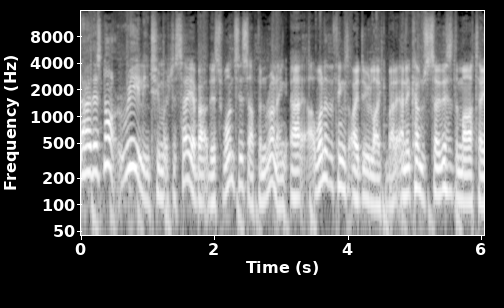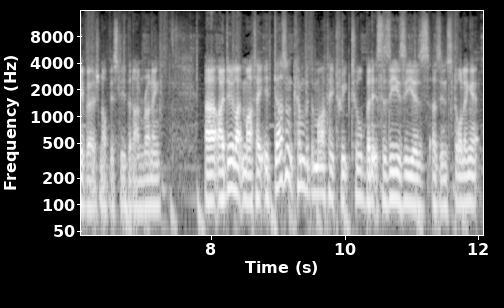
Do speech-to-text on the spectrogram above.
Now, there's not really too much to say about this once it's up and running. Uh, one of the things I do like about it, and it comes, so this is the Mate version, obviously, that I'm running. Uh, I do like Mate. It doesn't come with the Mate tweak tool, but it's as easy as, as installing it.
